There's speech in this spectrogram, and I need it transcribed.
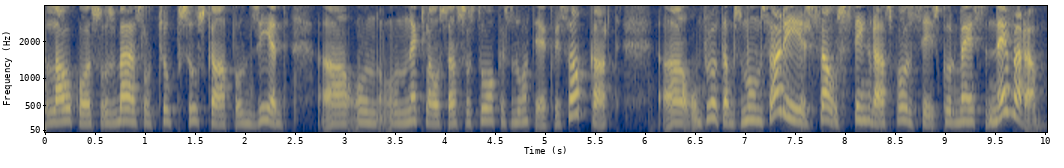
laukos uz mēslu čupas uzkāp un dzied uh, un, un neklausās uz to, kas notiek visapkārt. Uh, un, protams, mums arī ir savas stingrās pozīcijas, kur mēs nevaram.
